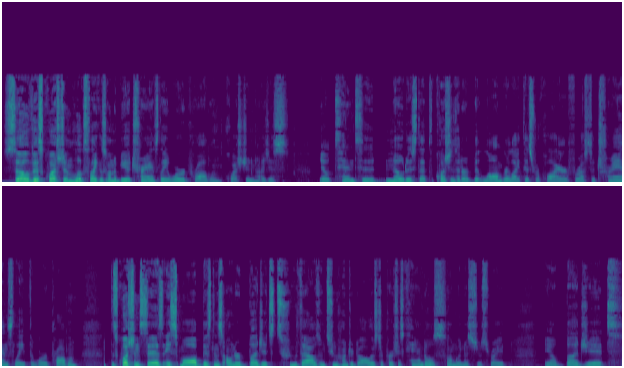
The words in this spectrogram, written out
So this question looks like it's going to be a translate word problem question. I just you know tend to notice that the questions that are a bit longer like this require for us to translate the word problem. This question says a small business owner budgets two thousand two hundred dollars to purchase candles. So I'm going to just write, you know, budget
